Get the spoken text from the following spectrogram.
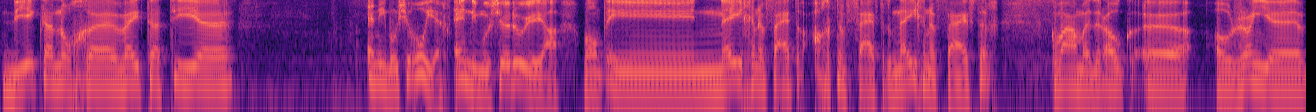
die ik dan nog eh, weet dat die... en die moest je roeien. En die moest je roeien, ja. Want in 59, 58, 59 kwamen er ook oranje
